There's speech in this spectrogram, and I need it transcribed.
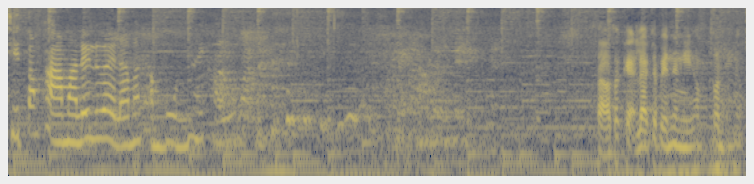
ชิดต้องพามาเรื่อยๆ แล้วมาทำบุญให้เขาเสาถ้าแกะแล้วจะเป็นอย่างนี้ครับต้นนี้ครับ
